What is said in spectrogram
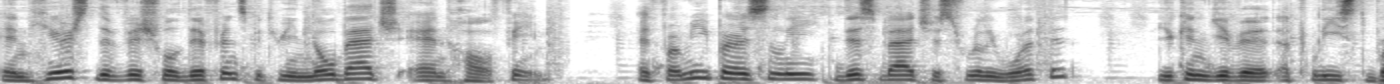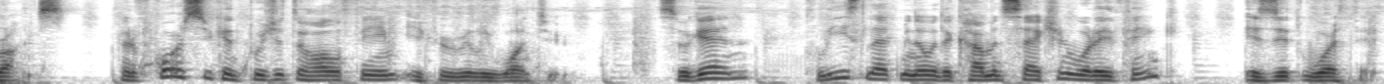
And here's the visual difference between no badge and Hall of Fame. And for me personally, this badge is really worth it. You can give it at least bronze. And of course, you can push it to Hall of Fame if you really want to. So again, please let me know in the comment section what you think. Is it worth it?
